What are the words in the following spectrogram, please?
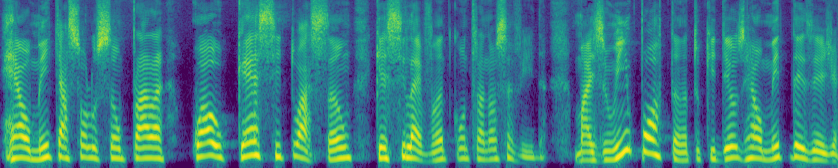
realmente a solução para qualquer situação que se levante contra a nossa vida. Mas o importante, o que Deus realmente deseja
